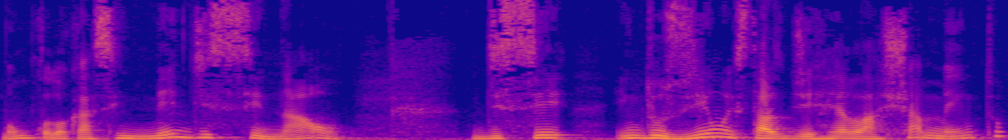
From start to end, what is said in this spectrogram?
vamos colocar assim, medicinal, de se induzir um estado de relaxamento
